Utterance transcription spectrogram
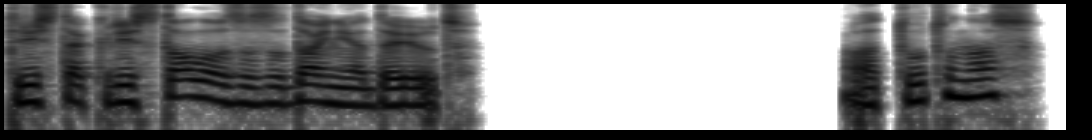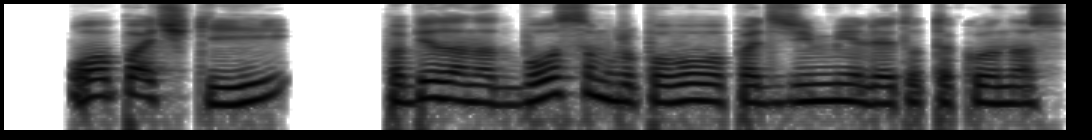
300 кристаллов за задание дают. А тут у нас... Опачки. Победа над боссом группового подземелья. Тут такое у нас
